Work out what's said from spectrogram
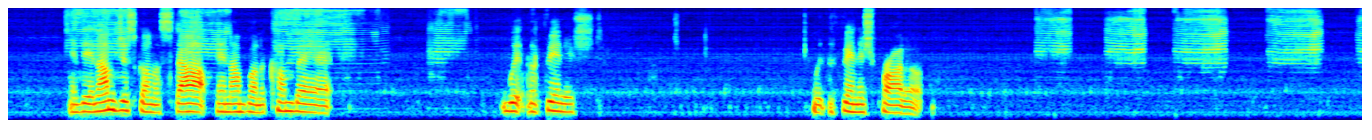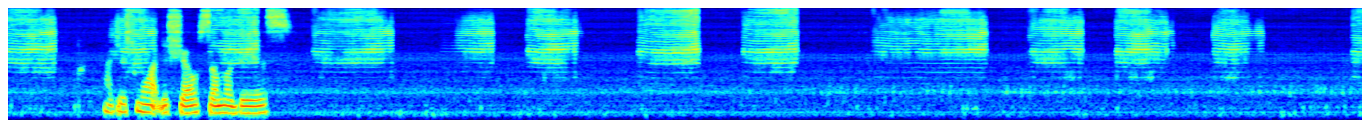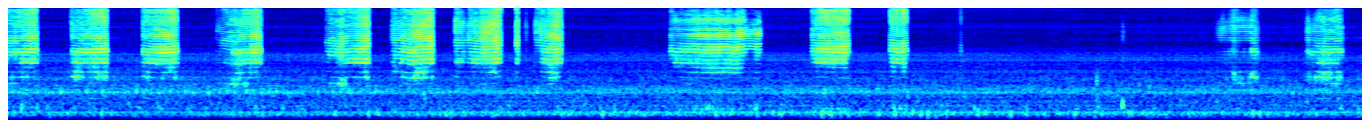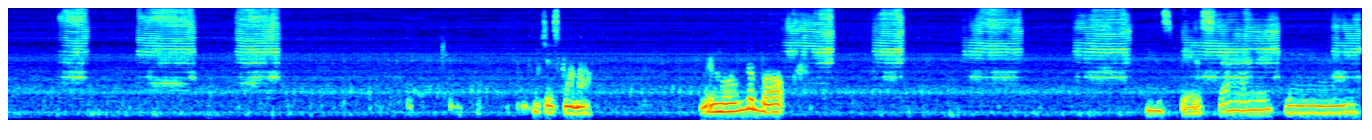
and then I'm just going to stop and I'm going to come back with the finished with the finished product. I just want to show some of this. I'm just going to remove the bulk as best I can.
